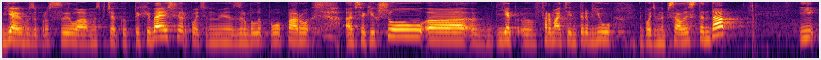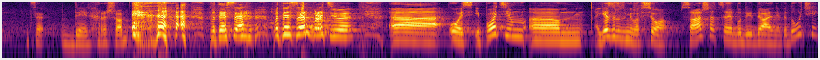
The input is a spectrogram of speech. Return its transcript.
я його запросила. Ми спочатку в тихий вечір, потім ми зробили по пару е, всяких шоу, е, як е, в форматі інтерв'ю. Потім написали стендап. І Це дрель, хорошо. ПТСР, ПТСР працює. Е, ось, і потім ем, я зрозуміла, все, Саша, це буде ідеальний ведучий.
